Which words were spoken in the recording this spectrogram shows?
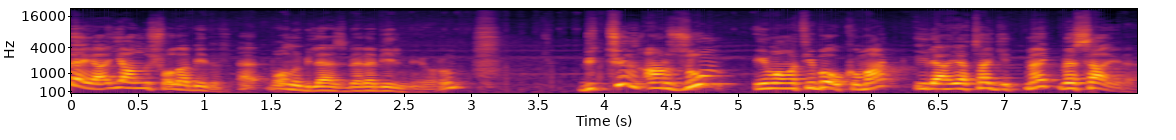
Veya yanlış olabilir. E, Onu bile ezbere bilmiyorum. Bütün arzum İmam Hatip'i okumak, ilahiyata gitmek vesaire.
